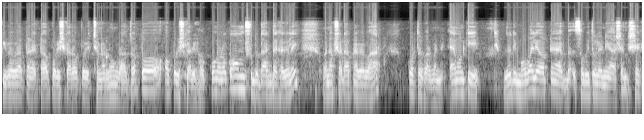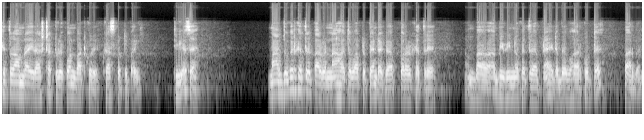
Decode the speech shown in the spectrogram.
কীভাবে আপনার একটা অপরিষ্কার, অপরিচ্ছন্ন নোংরা, যত অপরিষ্কারই হোক, কোনো রকম শুধু দাগ দেখা গেলেই ওই নকশাটা আপনি ব্যবহার করতে পারবেন। এমনকি যদি মোবাইলে আপনি ছবি তুলে নিয়ে আসেন সেক্ষেত্রে আমরা এই রাস্টার টুলে কনভার্ট করে কাজ করতে পারি। ঠিক আছে? মাপ যোগের ক্ষেত্রে পারবেন না হয়তো বা আপনি প্যান্টাগ্রাফ করার ক্ষেত্রে বা বিভিন্ন ক্ষেত্রে আপনি এটা ব্যবহার করতে পারবেন।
